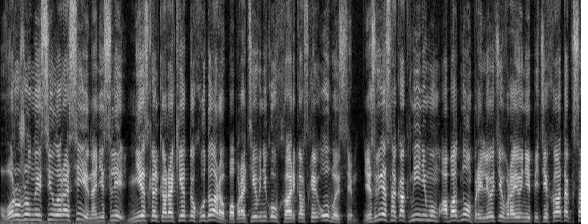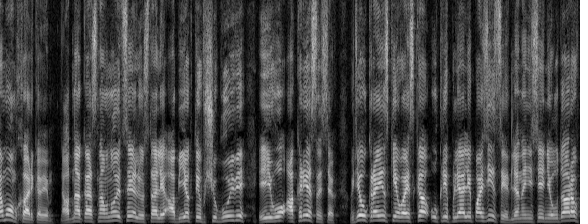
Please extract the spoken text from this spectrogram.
Вооруженные силы России нанесли несколько ракетных ударов по противнику в Харьковской области. Известно как минимум об одном прилете в районе Пятихаток в самом Харькове. Однако основной целью стали объекты в Щугуеве и его окрестностях, где украинские войска укрепляли позиции для нанесения ударов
